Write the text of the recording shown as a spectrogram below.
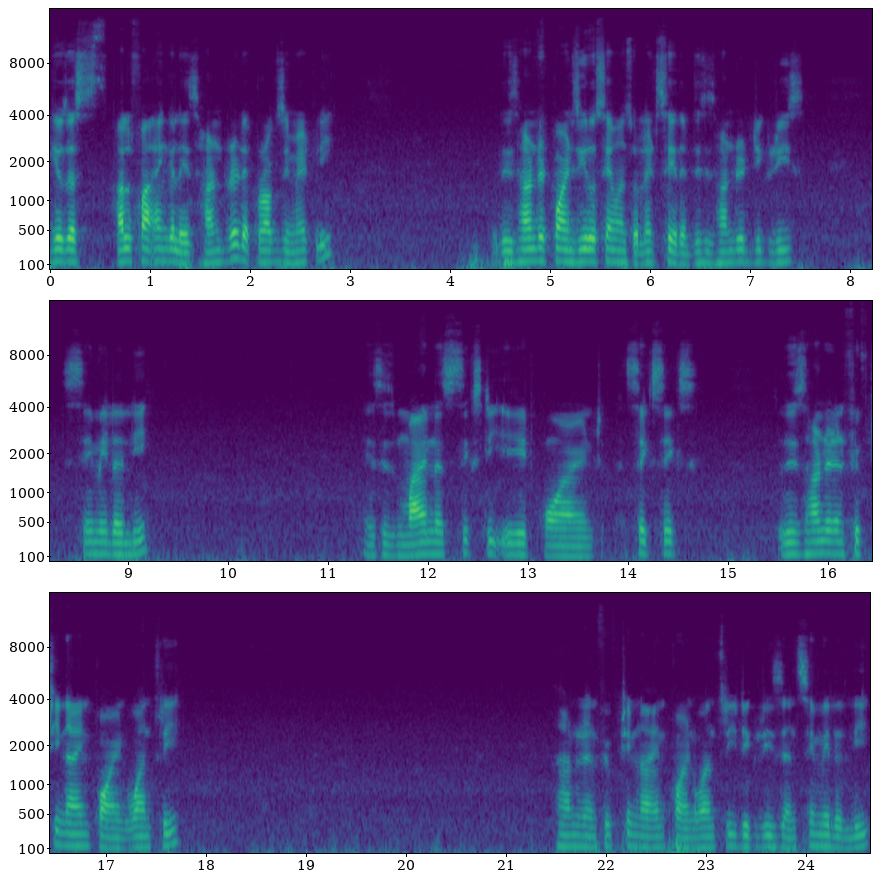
gives us alpha angle is 100 approximately. This is 100.07 so let's say that this is 100 degrees. Similarly this is minus 68.66 so this is 159.13 159.13 degrees and similarly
